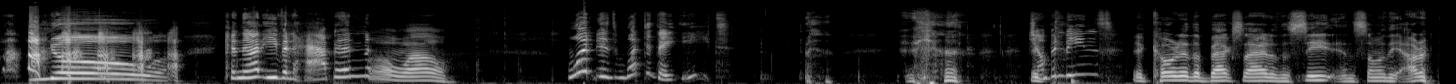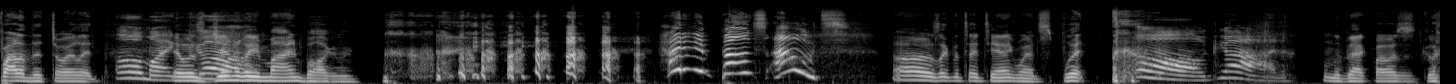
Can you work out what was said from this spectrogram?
no. Can that even happen? Oh wow! What is? What did they eat? Jumping beans? it coated the backside of the seat and some of the outer part of the toilet. Oh my god! It was god! genuinely mind-boggling. How did it bounce out? Oh, it was like the Titanic when it split, Oh god, and the back part was going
